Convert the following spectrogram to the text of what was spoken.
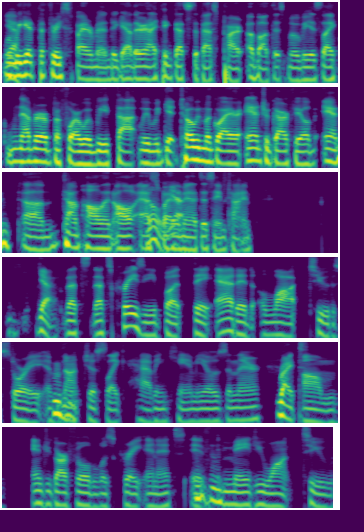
when Yeah. we get the three Spider-Man together. And I think that's the best part about this movie is like never before would we thought we would get Tobey Maguire, Andrew Garfield, and um, Tom Holland all as Oh. Spider-Man at the same time. Yeah, that's that's crazy, but they added a lot to the story and Mhm. not just like having cameos in there. Right. Um Andrew Garfield was great in it. It, Mhm. it made you want to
